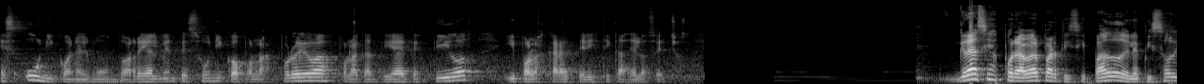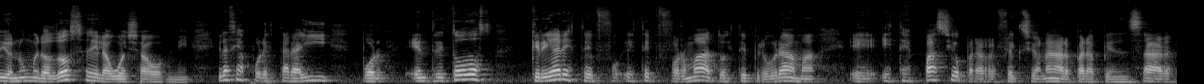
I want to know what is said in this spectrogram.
es único en el mundo, realmente es único por las pruebas, por la cantidad de testigos y por las características de los hechos. Gracias por haber participado del episodio número 12 de la huella ovni. Gracias por estar ahí, por entre todos crear este, este formato, este programa, eh, este espacio para reflexionar, para pensar,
